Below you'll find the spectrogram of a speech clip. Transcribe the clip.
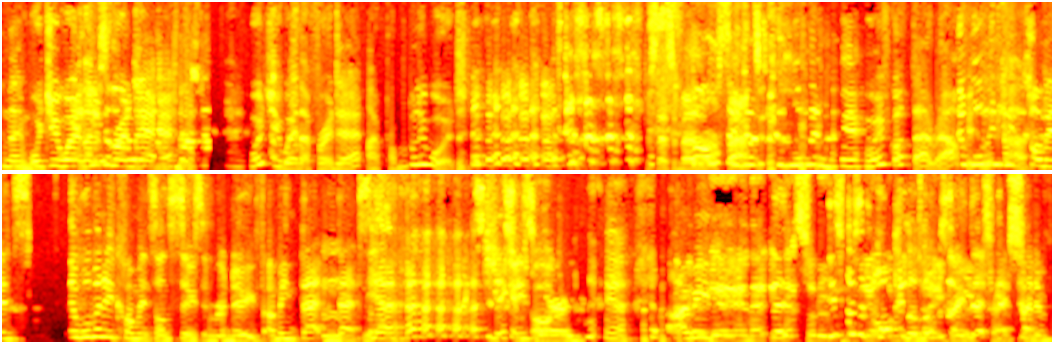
And then, would you wear It that for a lot dare? would you wear that for a dare? I probably would. Just as a matter of fact, yeah, we've got that the outfit in woman who comments. The woman who comments on Susan Renouf. I mean, that that's Mm, yeah. that's She can talk. wearing. Yeah. I mean, Yeah, and that- and the- that sort of this was a popular look though. That, that kind of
